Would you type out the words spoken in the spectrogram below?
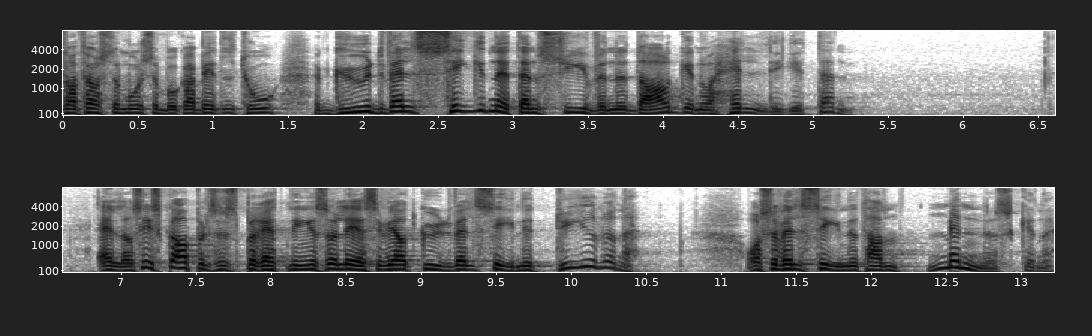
fra 1. Mosebok kapittel 2 Gud velsignet den syvende dagen og helliget den. Ellers i skapelsesberetningen så leser vi at Gud velsignet dyrene. Og så velsignet han menneskene.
